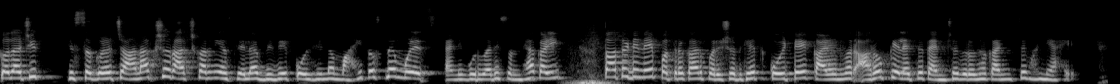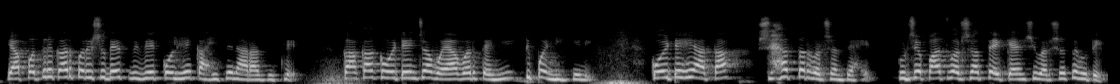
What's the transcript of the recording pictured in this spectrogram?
कदाचित हे सगळं चाणाक्ष राजकारणी असलेल्या विवेक कोल्हेंना माहीत असल्यामुळेच त्यांनी गुरुवारी संध्याकाळी तातडीने पत्रकार परिषद घेत कोयटे काळेंवर आरोप केल्याचे त्यांच्या विरोधकांचे म्हणणे आहे. या पत्रकार परिषदेत विवेक कोल्हे काहीसे नाराज दिसले. काका कोयटेंच्या वयावर त्यांनी टिप्पणी केली. कोयटे हे आता शहात्तर वर्षांचे आहेत. पुढच्या पाच वर्षात ते एक्याऐंशी वर्षाचे होतील.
